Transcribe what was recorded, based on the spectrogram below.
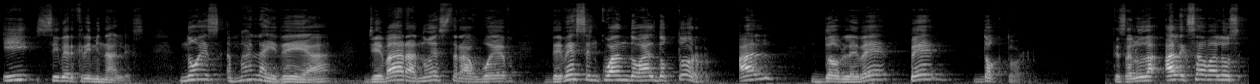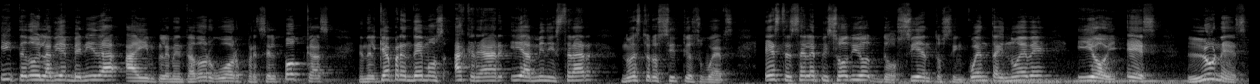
y cibercriminales. No es mala idea llevar a nuestra web de vez en cuando al doctor, al WP Doctor. Te saluda Alex Ábalos y te doy la bienvenida a Implementador WordPress, el podcast en el que aprendemos a crear y administrar nuestros sitios web. Este es el episodio 259 y hoy es lunes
